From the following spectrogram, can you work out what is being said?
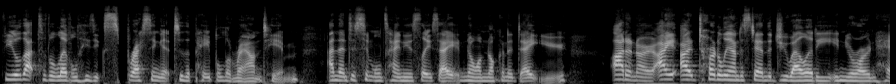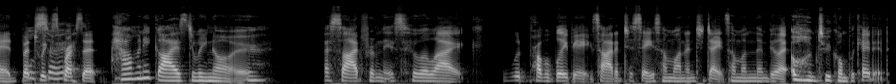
feel that to the level he's expressing it to the people around him and then to simultaneously say, no, I'm not going to date you. I don't know. I, I totally understand the duality in your own head, but to express it. How many guys do we know, aside from this, who are like, would probably be excited to see someone and to date someone and then be like, oh, I'm too complicated.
